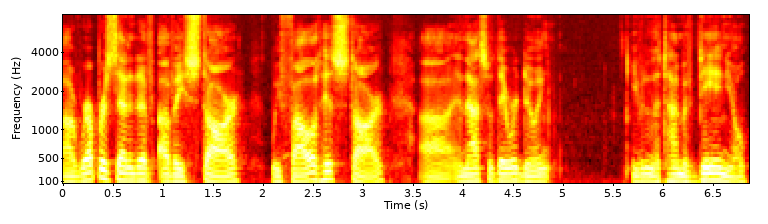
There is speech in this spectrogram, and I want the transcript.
uh, representative of a star We followed his star, uh, and that's what they were doing even in the time of Daniel.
